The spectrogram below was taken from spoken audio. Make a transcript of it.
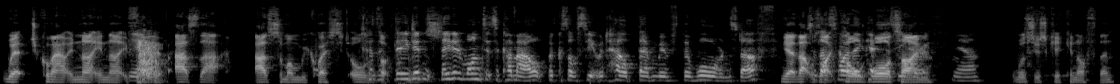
which come out in 1995 Yeah. as that, as someone requested all the Because documents. they didn't they didn't want it to come out because obviously it would help them with the war and stuff. Yeah, that So was like that's why they Cold War time Yeah. was just kicking off then.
